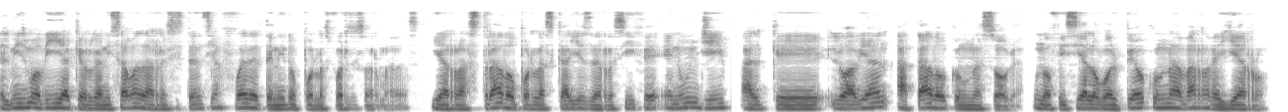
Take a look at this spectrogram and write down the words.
El mismo día que organizaba la resistencia fue detenido por las Fuerzas Armadas y arrastrado por las calles de Recife en un jeep al que lo habían atado con una soga. Un oficial lo golpeó con una barra de hierro,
